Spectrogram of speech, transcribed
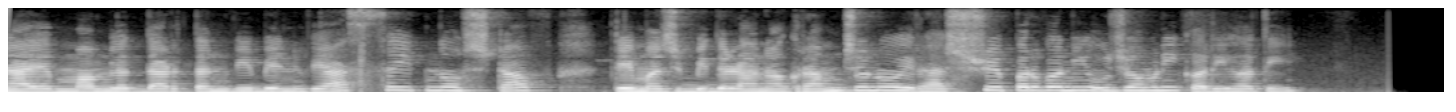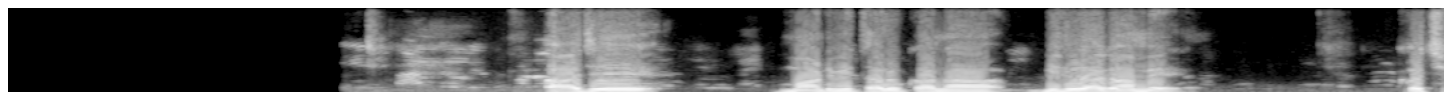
નાયબ મામલતદાર તન્વીબેન વ્યાસ સહિતનો સ્ટાફ તેમજ બિદડાના ગ્રામજનોએ રાષ્ટ્રીય પર્વની ઉજવણી કરી હતી. આજે માંડવી તાલુકાના બિદડા ગામે કચ્છ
